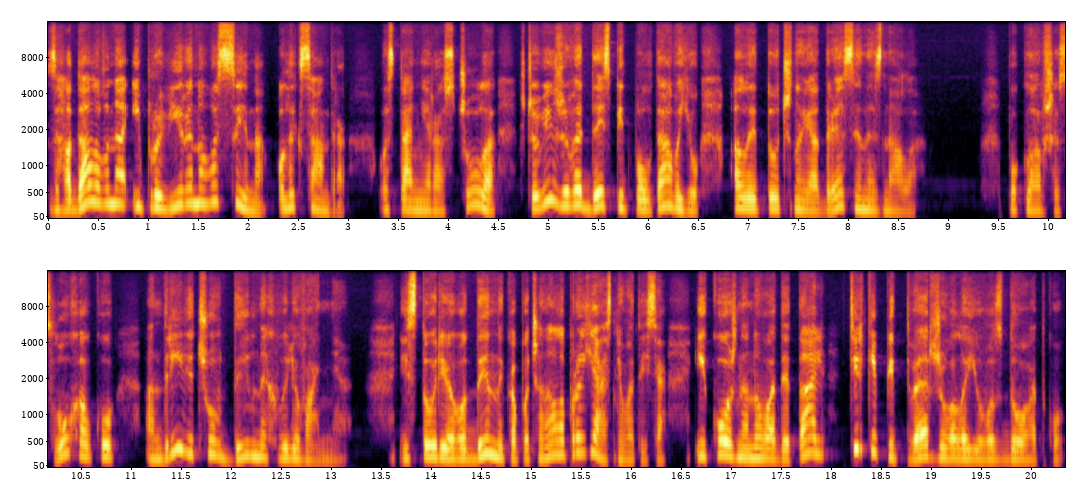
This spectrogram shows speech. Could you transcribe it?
Згадала вона і про віреного сина Олександра. Останній раз чула, що він живе десь під Полтавою, але точної адреси не знала. Поклавши слухавку, Андрій відчув дивне хвилювання. Історія годинника починала прояснюватися, і кожна нова деталь тільки підтверджувала його здогадку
